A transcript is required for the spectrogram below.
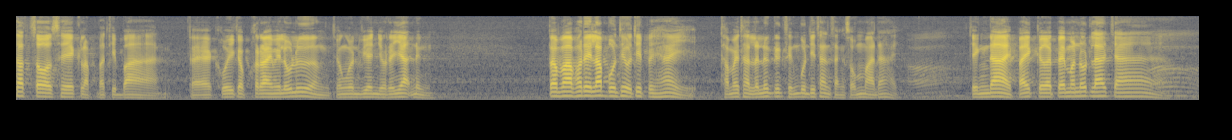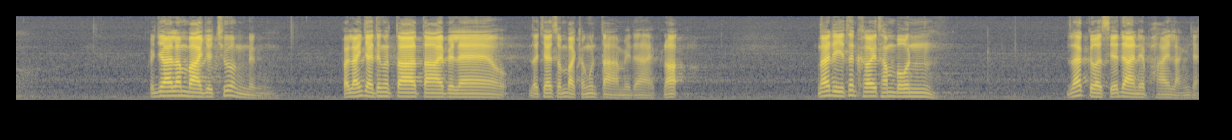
ซัดโซเซกลับมาที่บ้าน แต่คุยกับใครไม่รู้เรื่อง จงวนเวียนอยู่ระยะหนึ่ง ต่อมาพอได้รับบุญที่อุทิศไปให้ทำให้ท่านระลึกนึกถึงบุญที่ท่านสั่งสมมาได้ จึงได้ไปเกิดเป็นมนุษย์แล้วจ้า คุณยายลำบากอยู่ช่วงหนึ่งภายหลังจากที่คุณตาตายไปแล้วและใช้สมบัติของคุณตาไม่ได้ เพราะในอดีตท่านเคยทำบุญ และเกิดเสียดายในภายหลังจ้ะ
